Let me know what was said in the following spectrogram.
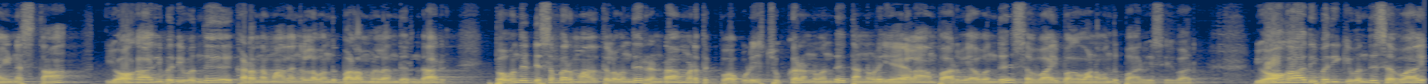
மைனஸ் தான். யோகாதிபதி வந்து கடந்த மாதங்களில் வந்து பலம் இழந்திருந்தார். இப்போ வந்து டிசம்பர் மாதத்தில் வந்து ரெண்டாம் இடத்துக்கு போகக்கூடிய சுக்கரன் வந்து தன்னுடைய ஏழாம் பார்வையாக வந்து செவ்வாய் பகவானை வந்து பார்வை செய்வார். யோகாதிபதிக்கு வந்து செவ்வாய்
